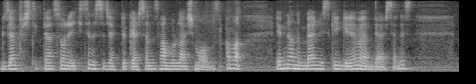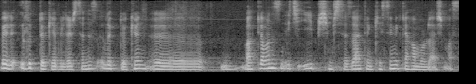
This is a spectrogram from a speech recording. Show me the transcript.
Güzel piştikten sonra ikisini sıcak dökerseniz hamurlaşma olmaz. Ama Emine Hanım ben riske giremem derseniz böyle ılık dökebilirsiniz. Ilık dökün. Ee, baklavanızın içi iyi pişmişse zaten kesinlikle hamurlaşmaz.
